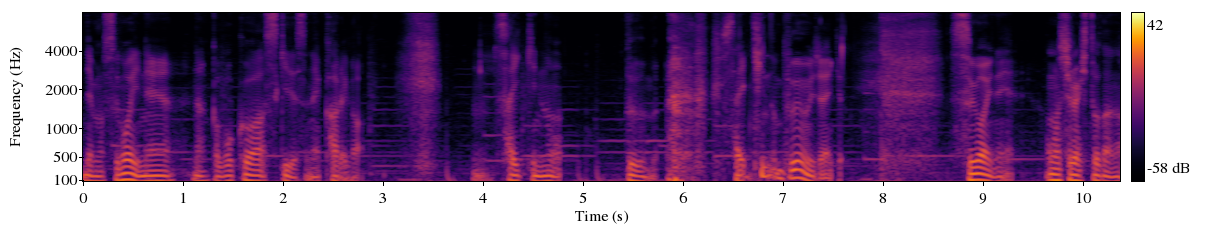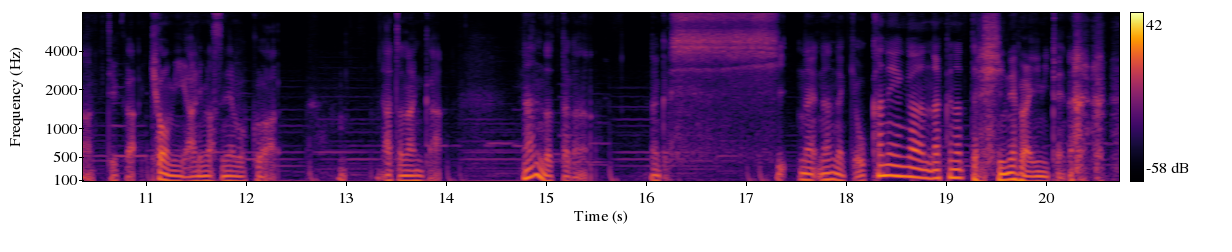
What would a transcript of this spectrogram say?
でもすごいね、なんか僕は好きですね、彼が。うん、最近のブーム。最近のブームじゃないけど。すごいね、面白い人だなっていうか、興味がありますね、僕は。あとなんか、なんだったかななんかしな、なんだっけ、お金がなくなったら死ねばいいみたいな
